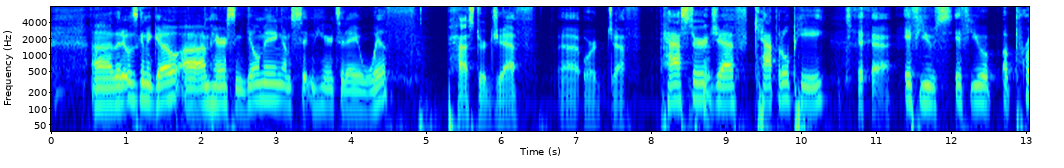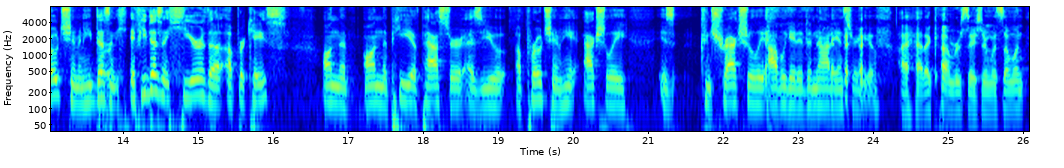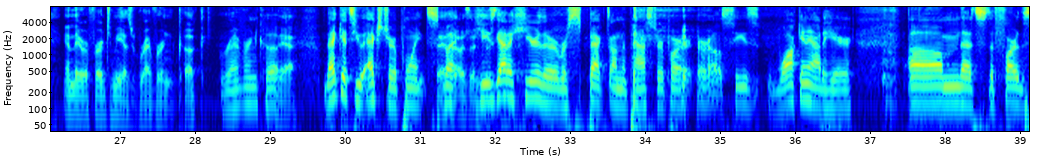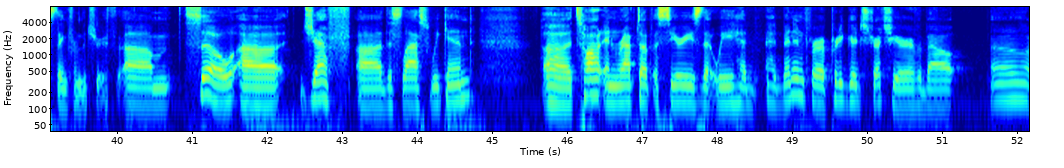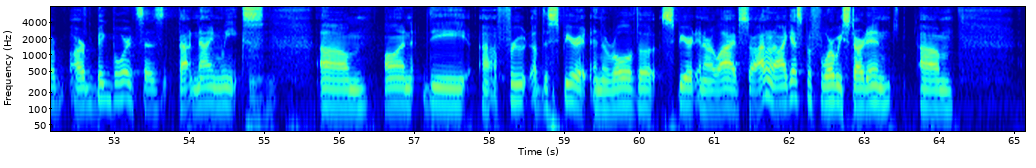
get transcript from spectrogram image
uh, that it was going to go. Uh, I'm Harrison Gilming. I'm sitting here today with Pastor Jeff uh, or Jeff. Pastor Jeff, capital P. Yeah. If you if you approach him and he doesn't if he doesn't hear the uppercase on the on the P of pastor as you approach him, he actually is contractually obligated to not answer you. I had a conversation with someone and they referred to me as Reverend Cook. Reverend Cook. Yeah. That gets you extra points, Yeah, but he's got to hear the respect on the pastor part, or else he's walking out of here. Um, that's the farthest thing from the truth. Um, so, uh, Jeff, uh, this last weekend, uh, taught and wrapped up a series that we had had been in for a pretty good stretch here of about uh, our, our big board says about nine weeks um, on the uh, fruit of the spirit and the role of the spirit in our lives. So I don't know. I guess before we start in, um,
